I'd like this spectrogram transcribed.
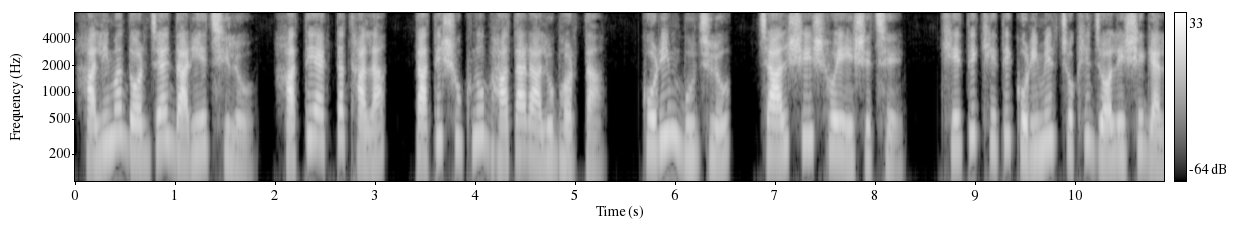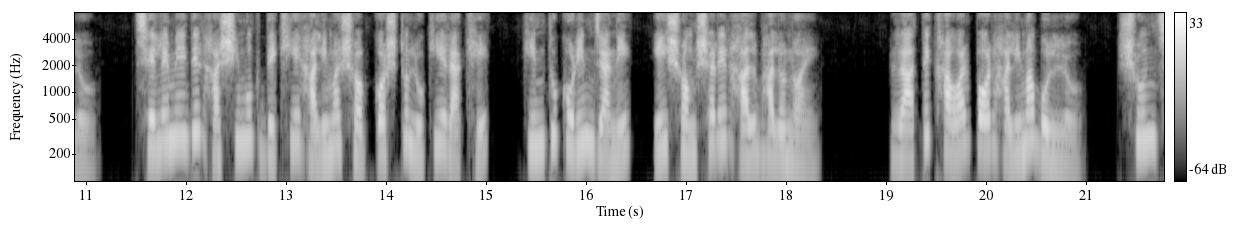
হালিমা দরজায় দাঁড়িয়েছিল হাতে একটা থালা, তাতে শুকনো ভাত আর আলু ভর্তা। করিম বুঝল, চাল শেষ হয়ে এসেছে। খেতে খেতে করিমের চোখে জল এসে গেল। ছেলেমেয়েদের হাসিমুখ দেখিয়ে হালিমা সব কষ্ট লুকিয়ে রাখে, কিন্তু করিম জানে, এই সংসারের হাল ভালো নয়। রাতে খাওয়ার পর হালিমা বলল, শুনছ,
